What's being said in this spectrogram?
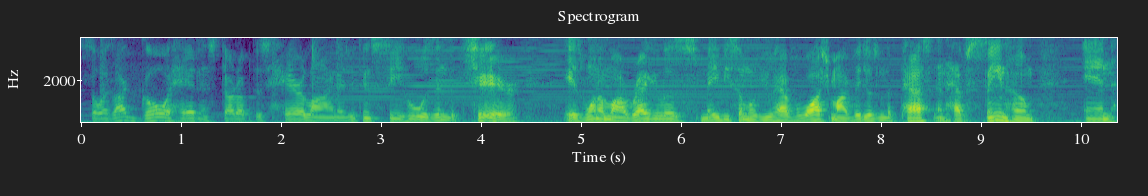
So as I go ahead and start up this hairline, as you can see who is in the chair is one of my regulars. Maybe some of you have watched my videos in the past and have seen him in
